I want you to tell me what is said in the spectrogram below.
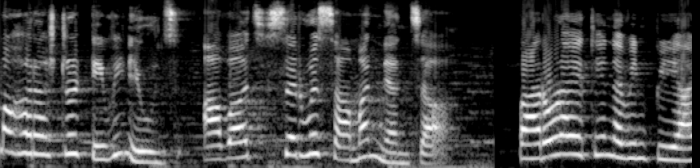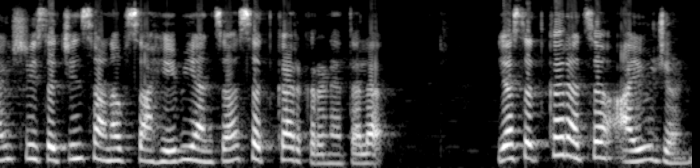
महाराष्ट्र टीव्ही न्यूज आवाज सर्वसामान्यांचा. पारोळा येथे नवीन पी आय श्री सचिन सानप साहेब यांचा सत्कार करण्यात आला. या सत्काराचं आयोजन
